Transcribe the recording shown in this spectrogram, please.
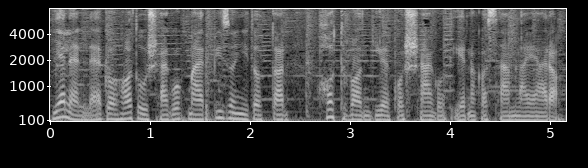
Jelenleg a hatóságok már bizonyítottan 60 gyilkosságot írnak a számlájára.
